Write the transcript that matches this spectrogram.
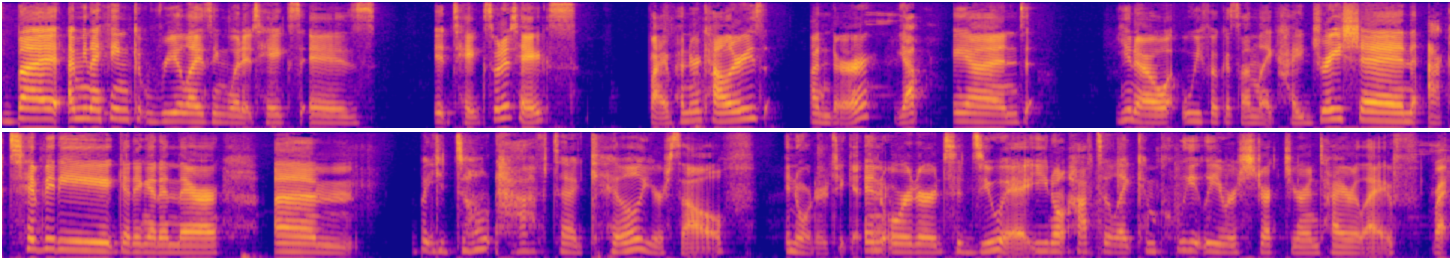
But I mean, I think realizing what it takes is it takes what it takes 500 calories under Yep. and you know we focus on like hydration activity getting it in there um but you don't have to kill yourself In order to get in there. order to do it you don't have to like completely restrict your entire life right.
